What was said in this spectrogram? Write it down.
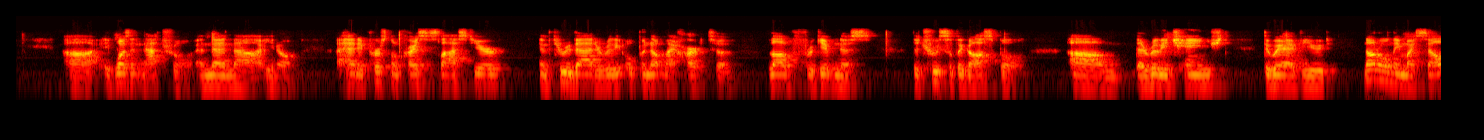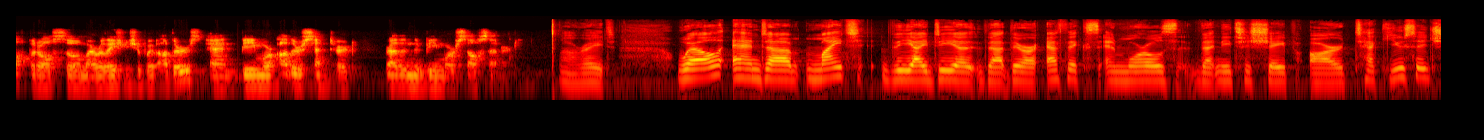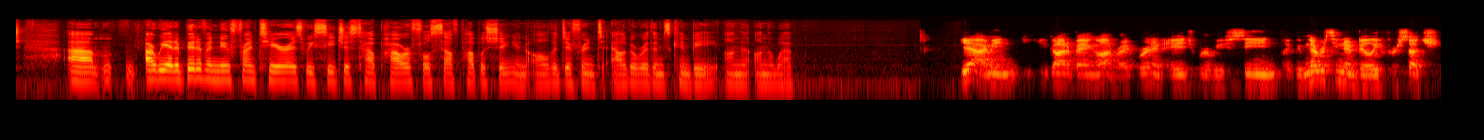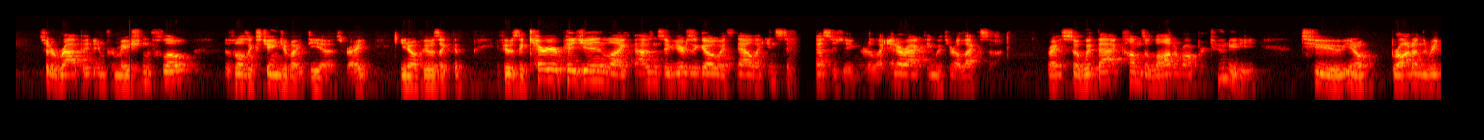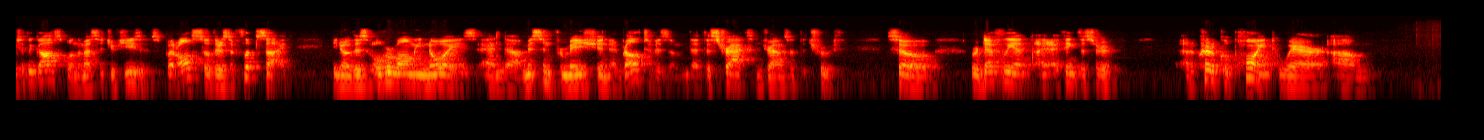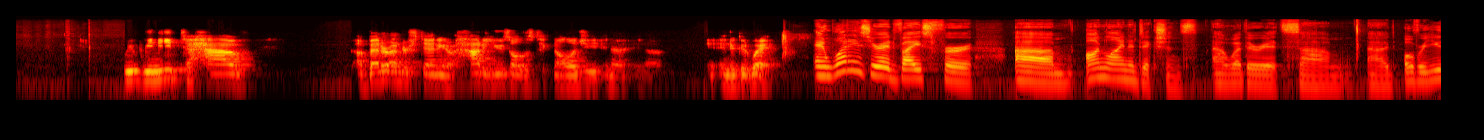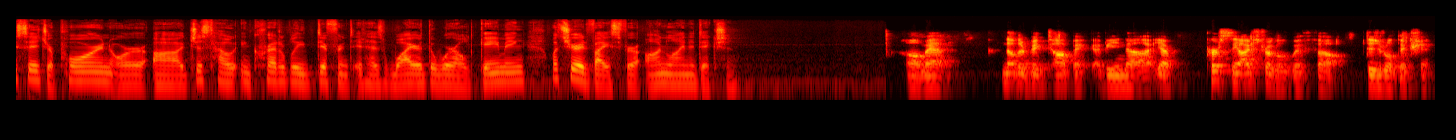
uh, it wasn't natural. And then, uh, you know, I had a personal crisis last year, and through that, it really opened up my heart to love, forgiveness, the truths of the gospel um, that really changed the way I viewed not only myself, but also my relationship with others and being more other centered rather than being more self centered. All right. Well, and uh, might the idea that there are ethics and morals that need to shape our tech usage um, are we at a bit of a new frontier as we see just how powerful self-publishing and all the different algorithms can be on the on the web? Yeah, I mean, you got to bang on, right? We're in an age where we've seen like we've never seen an ability for such sort of rapid information flow as well as exchange of ideas, right? You know, if it was like the if it was a carrier pigeon like thousands of years ago, it's now like instant messaging or like interacting with your Alexa, right? So with that comes a lot of opportunity to you know broaden the reach of the gospel and the message of Jesus. But also there's a flip side. You know, this overwhelming noise and uh, misinformation and relativism that distracts and drowns out the truth. So we're definitely at I think the sort of at a critical point where um, we, we need to have a better understanding of how to use all this technology in a in a in a good way. And what is your advice for um, online addictions, uh, whether it's um, uh, overusage or porn or uh, just how incredibly different it has wired the world. Gaming, what's your advice for online addiction? Oh man, another big topic. I mean, uh, yeah, personally, I've struggled with uh, digital addiction.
